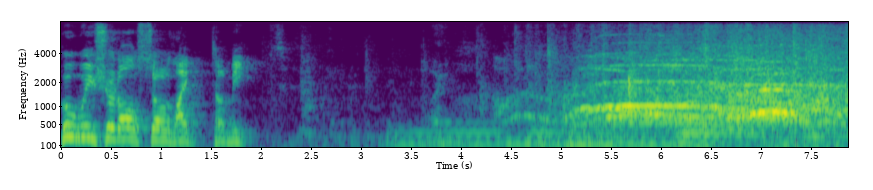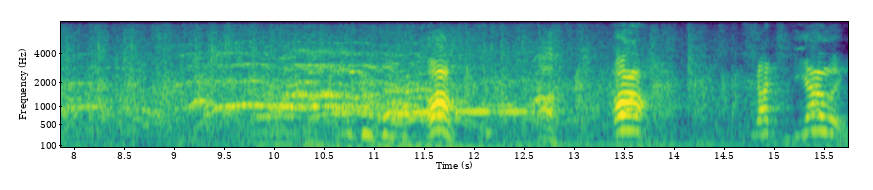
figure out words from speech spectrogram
who we should also like to meet. Ah! Ah! Such yelling!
